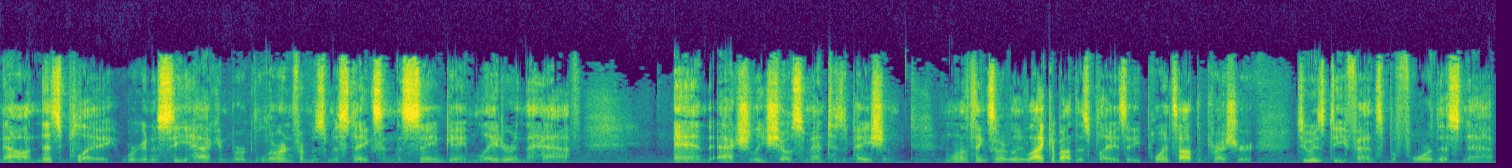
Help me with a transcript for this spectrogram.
Now, on this play, we're going to see Hackenberg learn from his mistakes in the same game later in the half and actually show some anticipation. And one of the things that I really like about this play is that he points out the pressure to his defense before the snap.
